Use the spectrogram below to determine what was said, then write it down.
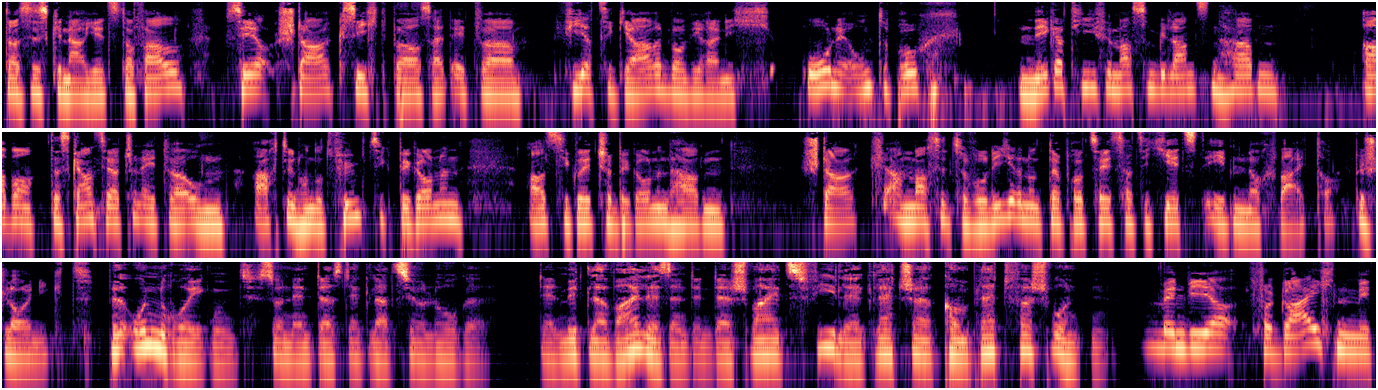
Das ist genau jetzt der Fall. Sehr stark sichtbar seit etwa 40 Jahren, wo wir eigentlich ohne Unterbruch negative Massenbilanzen haben. Aber das Ganze hat schon etwa um 1850 begonnen, als die Gletscher begonnen haben, stark an Masse zu verlieren und der Prozess hat sich jetzt eben noch weiter beschleunigt. Beunruhigend, so nennt das der Glaziologe. Denn mittlerweile sind in der Schweiz viele Gletscher komplett verschwunden. Wenn wir vergleichen mit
